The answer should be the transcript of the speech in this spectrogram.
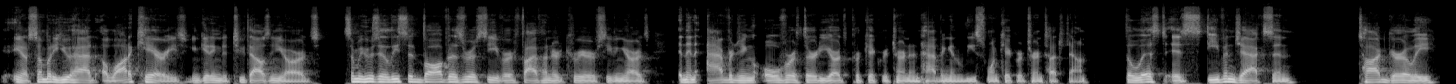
you know, somebody who had a lot of carries and getting to 2,000 yards, somebody who's at least involved as a receiver, 500 career receiving yards, and then averaging over 30 yards per kick return and having at least one kick return touchdown. The list is Steven Jackson, Todd Gurley,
